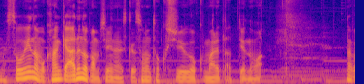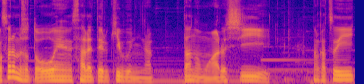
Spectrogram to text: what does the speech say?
まあ、そういうのも関係あるのかもしれないですけど、その特集を組まれたっていうのは。なんかそれもちょっと応援されてる気分になったのもあるしなんかツイッ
